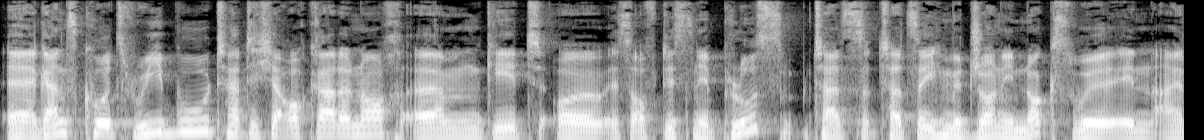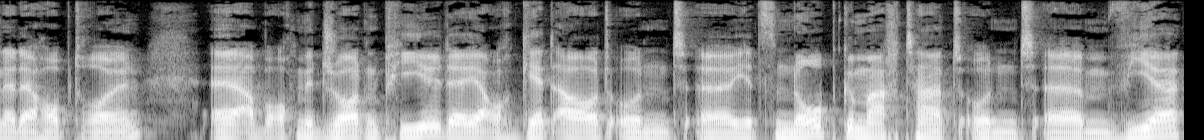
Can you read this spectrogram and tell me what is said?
Äh, ganz kurz Reboot hatte ich ja auch gerade noch. Ähm, geht äh, ist auf Disney Plus tats tatsächlich mit Johnny Knoxville in einer der Hauptrollen, äh, aber auch mit Jordan Peele, der ja auch Get Out und äh, jetzt Nope gemacht hat und ähm, wir,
